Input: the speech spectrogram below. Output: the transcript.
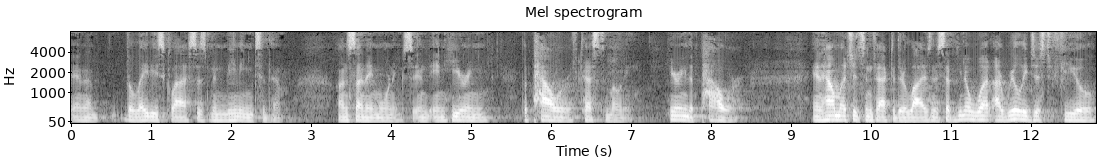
uh, the ladies' class has been meaning to them on Sunday mornings in, in hearing the power of testimony, hearing the power, and how much it's impacted their lives. And they said, you know what? I really just feel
